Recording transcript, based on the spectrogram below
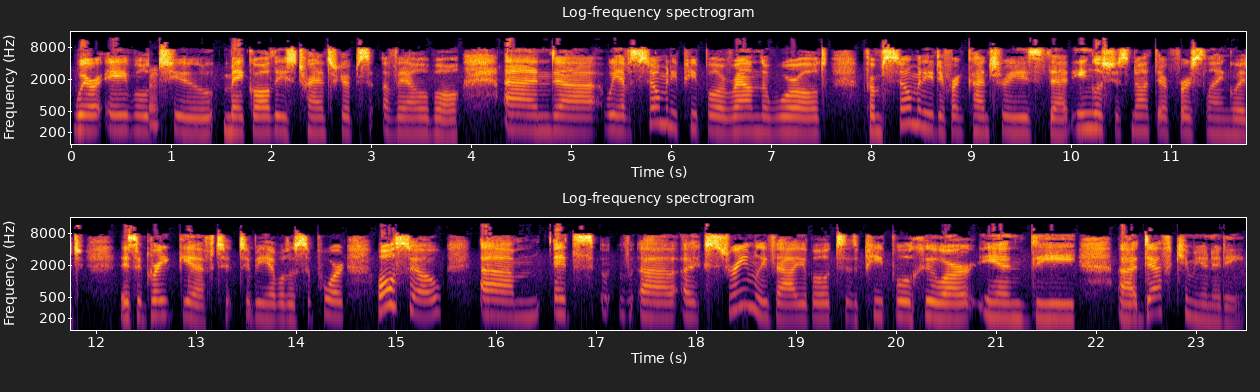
we're able to make all these transcripts available. And uh, we have so many people around the world from so many different countries that English is not their first language. It's a great gift to be able to support. Also, um, it's uh, extremely valuable to the people who are in the uh, deaf community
